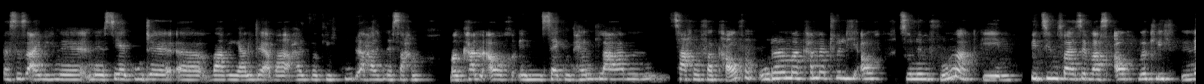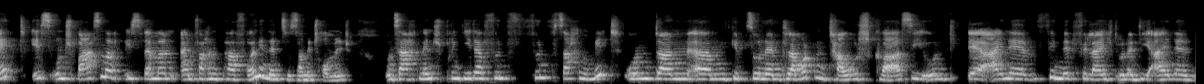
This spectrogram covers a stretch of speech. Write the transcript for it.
Das ist eigentlich eine, eine sehr gute äh, Variante, aber halt wirklich gut erhaltene Sachen. Man kann auch im Second-Hand-Laden Sachen verkaufen oder man kann natürlich auch zu einem Flohmarkt gehen. Beziehungsweise was auch wirklich nett ist und Spaß macht, ist, wenn man einfach ein paar Freundinnen zusammentrommelt und sagt, Mensch, bringt jeder fünf, fünf Sachen mit und dann ähm, gibt so einen Klamottentausch quasi und der eine findet vielleicht oder die eine,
